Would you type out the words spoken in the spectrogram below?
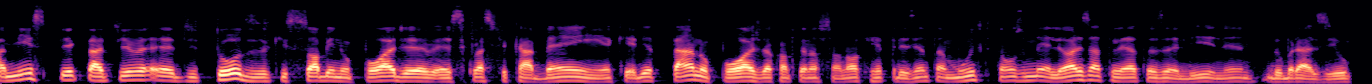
a minha expectativa é de todos que sobem no pódio é, é se classificar bem, é querer estar tá no pódio da Copa Internacional, que representa muito que estão os melhores atletas ali, né, do Brasil.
